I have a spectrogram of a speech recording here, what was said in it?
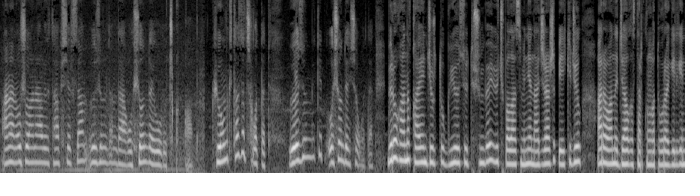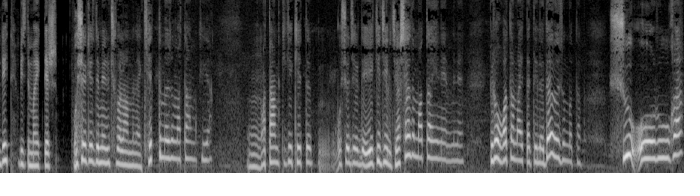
Анан ошол анализди тапшырсам өзүмдөн дагы ошондой оору чыгып калып күйөөмүнкү таза чыгып атат. Өзүмдүкү ошондой чыгып атат. Бирок аны кайын журту күйөөсү түшүнбөй үч баласы менен ажырашып эки жыл арабаны жалгыз тартканга туура келген дейт биздин маектеш. Ошол кезде мен үч балам менен кеттим өзүм атамыкиге. Атамыкиге кетип ошол жерде эки жыл жашадым ата энем менен бирок атам айтат эле да өзүм атам. Ушу ооруга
